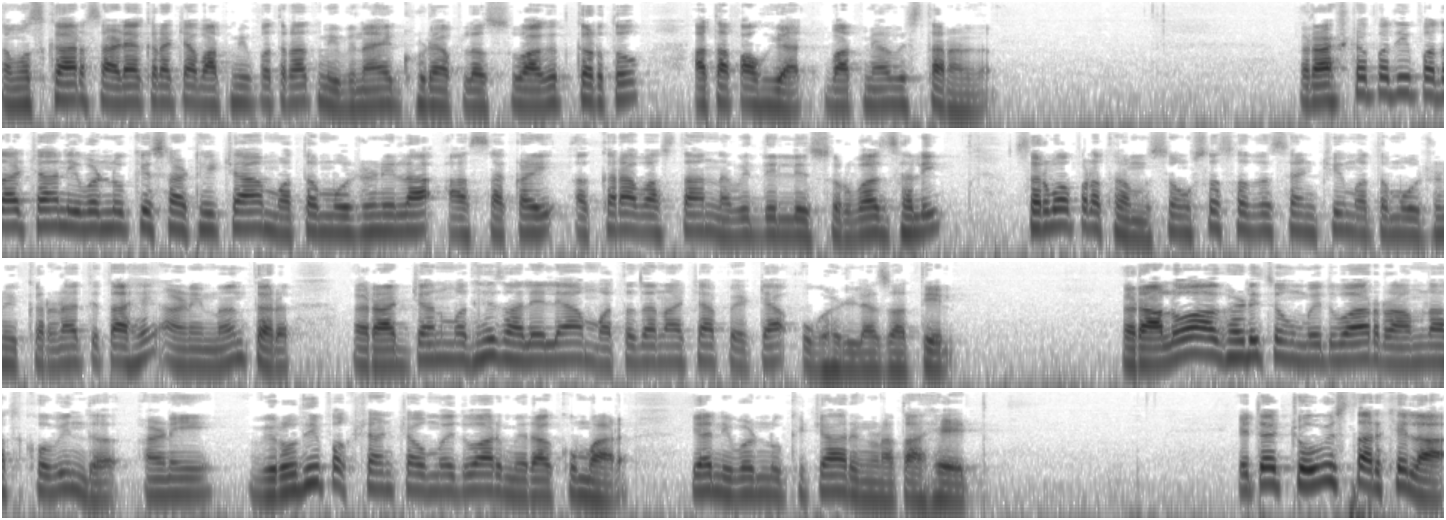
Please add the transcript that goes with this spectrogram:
नमस्कार साडे अकराच्या बातमीपत्रात मी विनायक घोडे आपलं स्वागत करतो. आता पाहूयात बातम्या विस्तारानं. राष्ट्रपती पदाच्या निवडणुकीसाठीच्या मतमोजणीला आज सकाळी अकरा वाजता नवी दिल्लीत सुरुवात झाली. सर्वप्रथम संसद सदस्यांची मतमोजणी करण्यात येत आहे आणि नंतर राज्यांमध्ये झालेल्या मतदानाच्या पेट्या उघडल्या जातील. रालोआ आघाडीचे उमेदवार रामनाथ कोविंद आणि विरोधी पक्षांच्या उमेदवार मीरा कुमार या निवडणुकीच्या रिंगणात आहेत. येत्या चोवीस तारखेला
